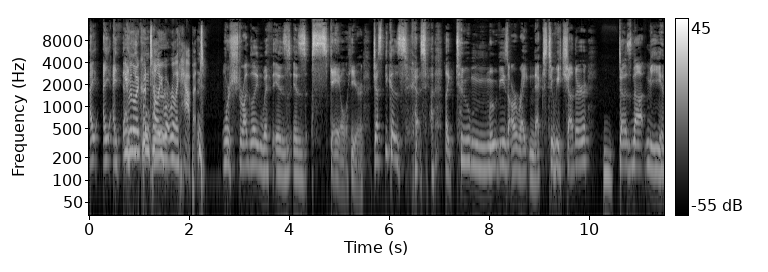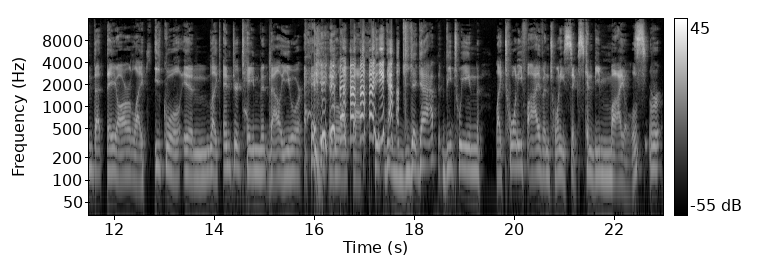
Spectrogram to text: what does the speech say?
I, I, I even I though I couldn't tell you what really happened. We're struggling with is is scale here. Just because like two movies are right next to each other does not mean that they are like equal in like entertainment value or anything like that. The, yeah. the, gap between like 25 and 26 can be miles. Right?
